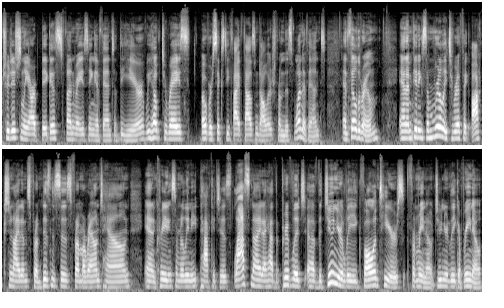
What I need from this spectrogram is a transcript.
traditionally our biggest fundraising event of the year. We hope to raise over $65,000 from this one event and fill the room. And I'm getting some really terrific auction items from businesses from around town and creating some really neat packages. Last night, I had the privilege of the Junior League volunteers from Reno, Junior League of Reno,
